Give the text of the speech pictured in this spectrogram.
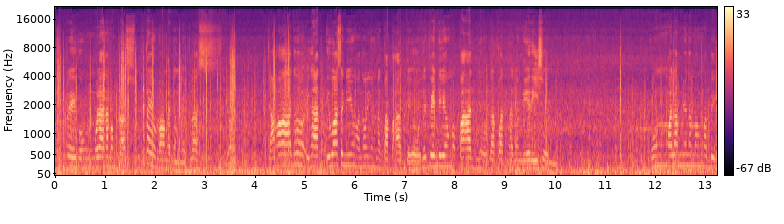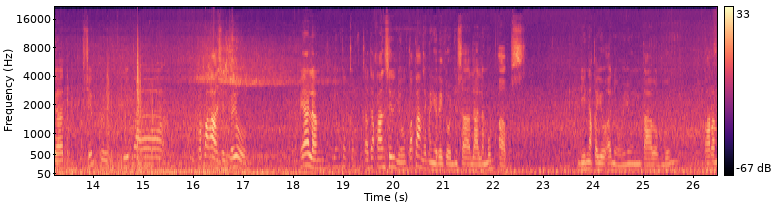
Siyempre kung wala namang plus. Huwag tayo umangad ng may plus di ba? Tsaka ano, ingat, iwasan niyo yung ano, yung nagpapa-add kayo. Depende yung pa-add nyo, dapat ano, may reason. kung alam nyo namang mabigat syempre di pa papakancel kayo. Kaya lang yung ka- ka- kada cancel nyo papangit na yung record nyo sa Lala Move apps. Hindi na kayo ano yung tawag dun. Parang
